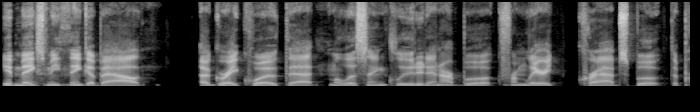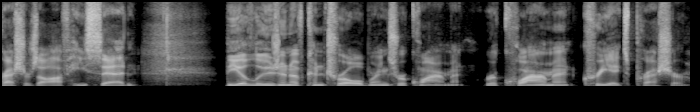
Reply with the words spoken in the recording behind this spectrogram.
it mm-hmm. makes me think about a great quote that Melissa included in our book from Larry Crabb's book, The Pressure's Off. He said, The illusion of control brings requirement. Requirement creates pressure.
